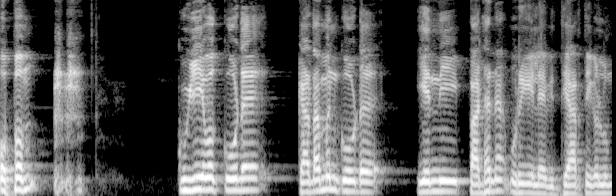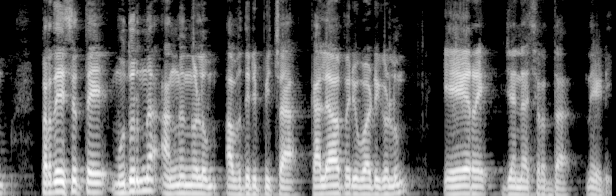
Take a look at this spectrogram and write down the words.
ഒപ്പം കുഴിയവക്കോട് കടമൻകോട് എന്നീ പഠനമുറിയിലെ വിദ്യാർത്ഥികളും പ്രദേശത്തെ മുതിർന്ന അംഗങ്ങളും അവതരിപ്പിച്ച കലാപരിപാടികളും ഏറെ ജനശ്രദ്ധ നേടി.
